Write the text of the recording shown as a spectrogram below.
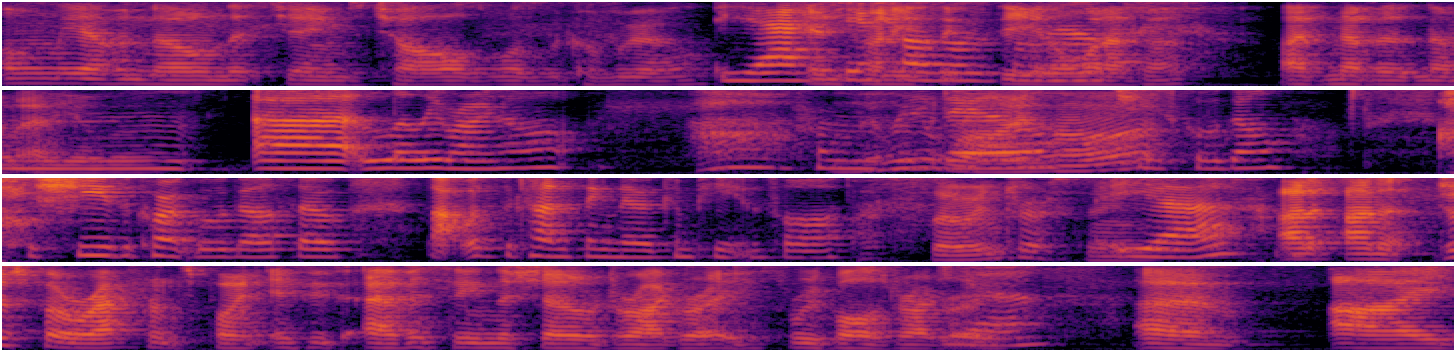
only ever known that James Charles was the cover girl Yes, in James Charles was 2016 or whatever. I've never known any of them. Mm, uh, Lili Reinhart from Lily Riverdale. Reinhardt? She's CoverGirl. She's a current girl, so that was the kind of thing they were competing for. That's so interesting. Yeah, And and just for a reference point, if you've ever seen the show Drag Race, RuPaul's Drag Race, yeah. um, I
